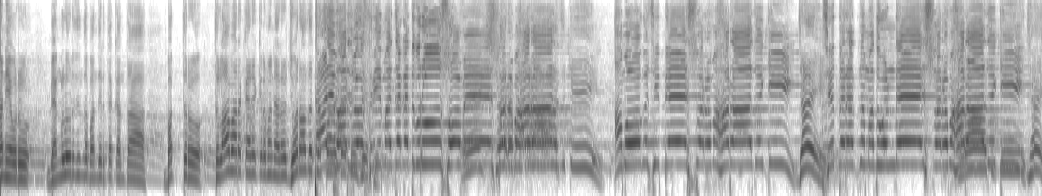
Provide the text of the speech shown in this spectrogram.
ಮನೆಯವರು ಬೆಂಗಳೂರಿನಿಂದ ಬಂದಿರತಕ್ಕಂತ ಭಕ್ತರು ತುಲಾಭಾರ ಕಾರ್ಯಕ್ರಮ ಜೋರಾದ ಶ್ರೀಮದ್ ಜಗದ್ಗುರು ಸೋಮೇಶ್ವರ ಮಹಾರಾಜ್ ಕಿ. ಅಮೋಘ ಸಿದ್ದೇಶ್ವರ ಮಹಾರಾಜ್ ಕಿ. ಜೈ. ಸಿದ್ಧರತ್ನ ಮಧುಗೊಂಡೇಶ್ವರ ಮಹಾರಾಜ್ ಕಿ. ಜೈ.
